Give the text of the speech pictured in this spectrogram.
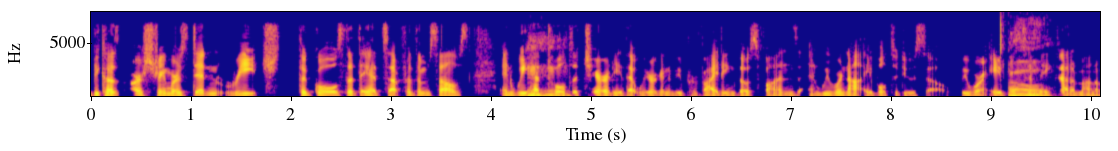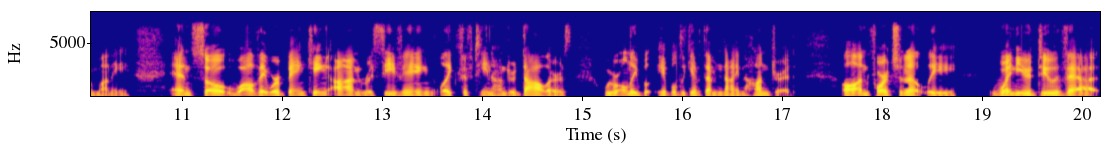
because our streamers didn't reach the goals that they had set for themselves and we had mm-hmm. told the charity that we were going to be providing those funds and we were not able to do so we weren't able oh. to make that amount of money and so while they were banking on receiving like $1500 we were only able to give them 900 well unfortunately when you do that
